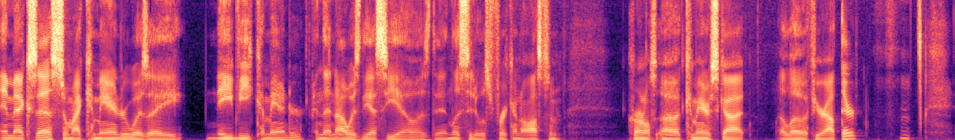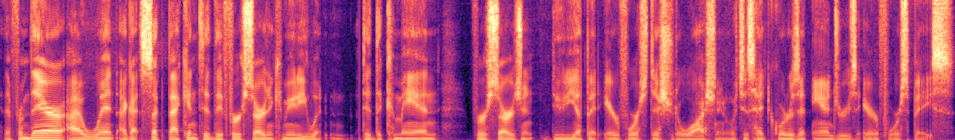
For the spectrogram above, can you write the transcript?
MXS. So my commander was a Navy commander, and then I was the SEL as the enlisted. It was freaking awesome. Colonel uh, Commander Scott, hello if you're out there. And then from there, I went. I got sucked back into the first sergeant community. Went and did the command first sergeant duty up at Air Force District of Washington, which is headquarters at Andrews Air Force Base.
